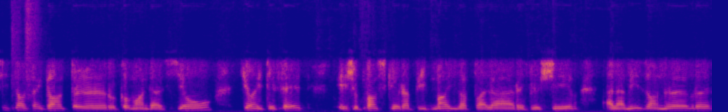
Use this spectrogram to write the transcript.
650 euh, recommandations qui ont été faites et je pense que rapidement il va falloir réfléchir à la mise en œuvre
